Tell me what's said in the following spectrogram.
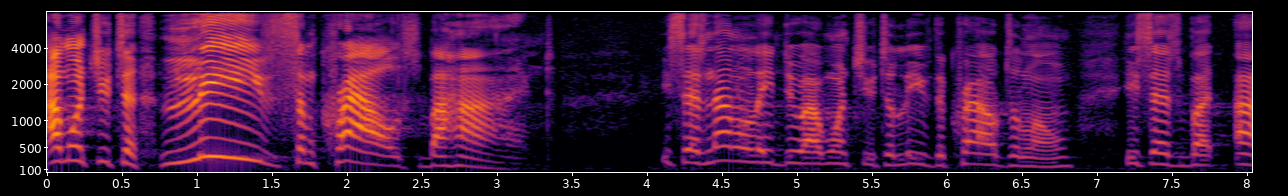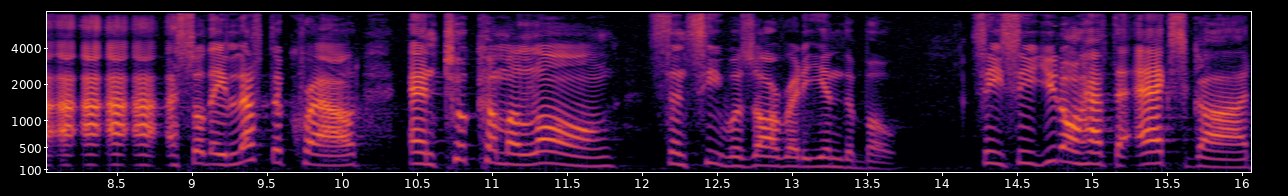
I want you to leave some crowds behind. He says, Not only do I want you to leave the crowds alone, he says, but I, I, I, so they left the crowd and took him along since he was already in the boat. See, see, you don't have to ask God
